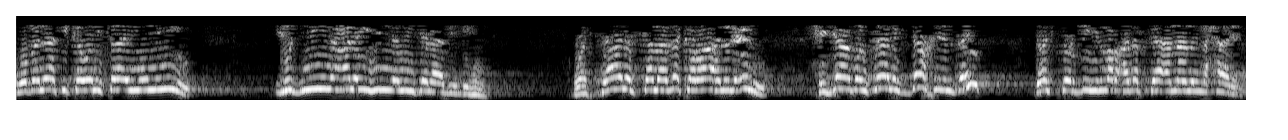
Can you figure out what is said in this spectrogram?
وبناتك ونساء المؤمنين يدنين عليهن من جلابيبهن. والثالث كما ذكر أهل العلم حجاب ثالث داخل البيت تستر به المرأة نفسها أمام المحارم.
